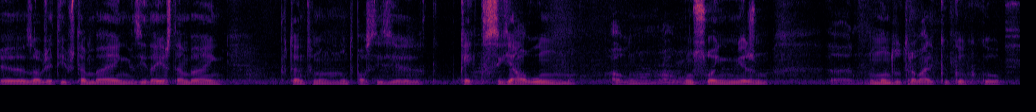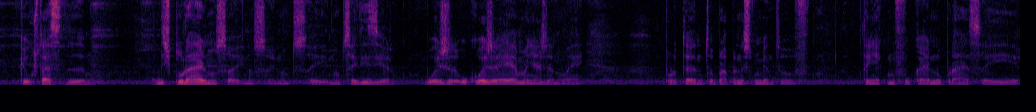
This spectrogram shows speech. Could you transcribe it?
uh, os objetivos também, as ideias também, portanto não, não te posso dizer que é que se há algum, algum, algum sonho mesmo uh, no mundo do trabalho que, que, que, que eu gostasse de, de, explorar, não sei, não sei, não te sei, não te sei dizer. Hoje, o que hoje é, amanhã já não é. Portanto, para, neste momento tenho é que me focar no praça e,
